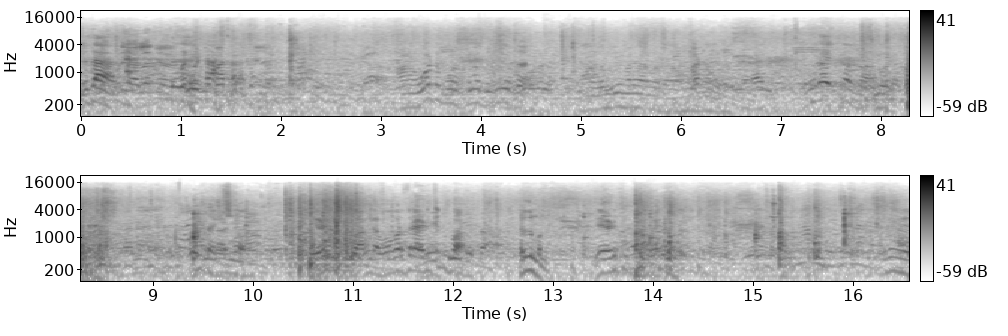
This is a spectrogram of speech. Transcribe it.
அதான் அது வந்து எல்லாத்தையும் எடுக்க மாட்டேன் வாங்க ஒவ்வொருத்தரும் எடுத்துட்டு போ. எடுத்து பண்ணு இதை எடுத்துட்டு போ. தம்பி, ரெண்டு இன்ச்சு, ரெண்டு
